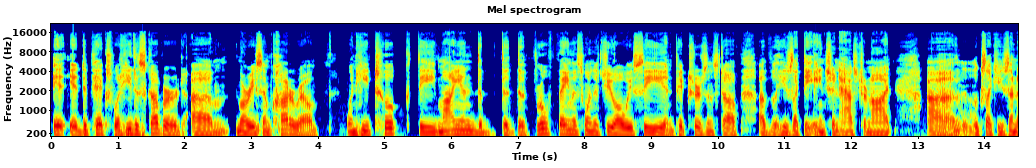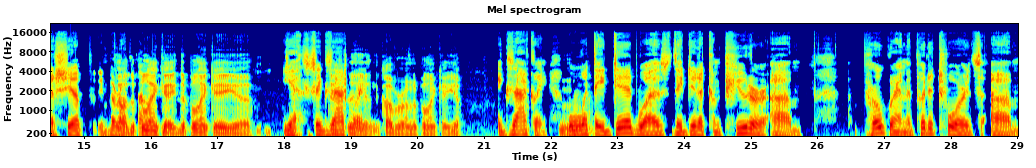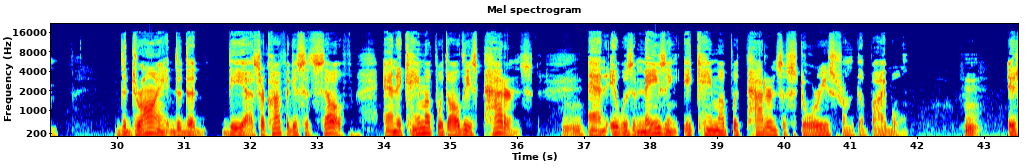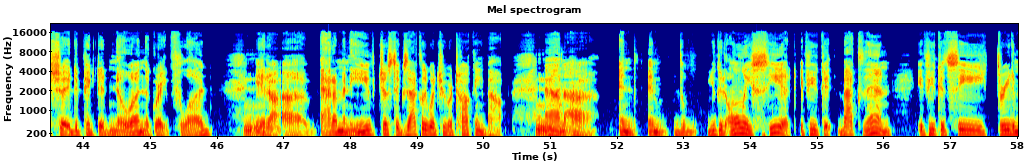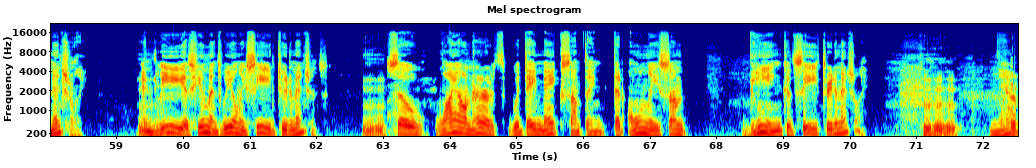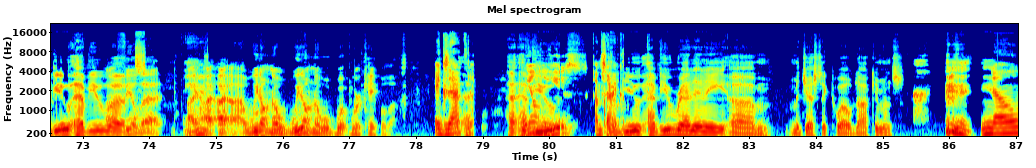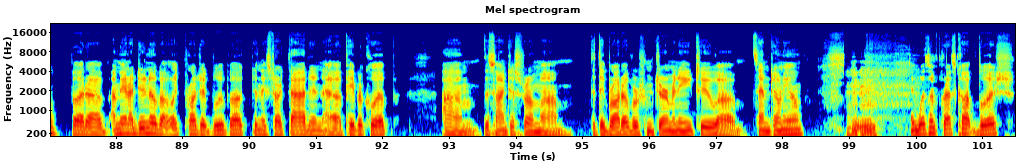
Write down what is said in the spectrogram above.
it, it, depicts what he discovered, um, Maurice M. Cotterell, when he took the Mayan, the, the, the real famous one that you always see in pictures and stuff of he's like the ancient astronaut. Uh, it looks like he's in a ship. Oh, the Palenque, the Palenque. Uh, yes, exactly. The, the, cover on the Palenque, yeah. Exactly. Mm-hmm. Well, what they did was they did a computer um, program and put it towards um, the drawing, the, the the uh, sarcophagus itself, and it came up with all these patterns. Mm-hmm. And it was amazing. It came up with patterns of stories from the Bible. Hmm. It, it, depicted Noah and the great flood. Mm-hmm. It uh, uh, Adam and Eve, just exactly what you were talking about, mm-hmm. and uh, and and the you could only see it if you could back then if you could see three dimensionally. Mm-hmm. And we as humans, we only see two dimensions. Mm-hmm. So why on earth would they make something that only some being could see three dimensionally? yeah. Have you have you uh, I feel that? Yeah. I, I, I, we don't know we don't know what we're capable of. Exactly. have you? Use, I'm sorry. Have you have you read any um, Majestic Twelve documents? no, but uh, I mean, I do know about like Project Blue Book. Didn't they start that? And uh, Paperclip, um, the scientists from um, that they brought over from Germany to um, San Antonio. Mm-hmm. And wasn't Prescott Bush?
